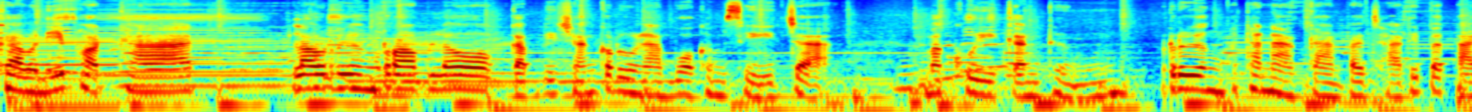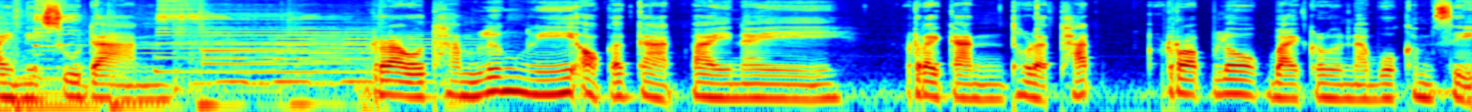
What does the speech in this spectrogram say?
ค่ะวันนี้พอดคาสต์เล่าเรื่องรอบโลกกับดิฉัน กรุณาบัวคำศรีจะมาคุยกันถึงเรื่องพัฒนาการประชาธิปไตยในซูดาน เราทำเรื่องนี้ออกอากาศไปในรายการโทรทัศน์ รอบโลกบายกรุณาบัวคำศรี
